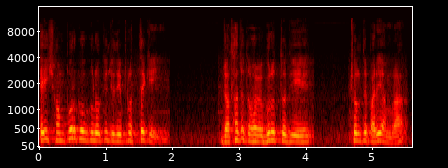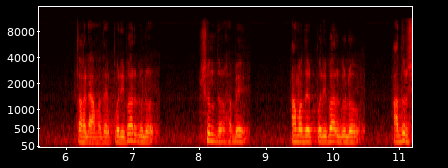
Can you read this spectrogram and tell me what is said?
এই সম্পর্কগুলোকে যদি প্রত্যেকেই যথাযথভাবে গুরুত্ব দিয়ে চলতে পারি আমরা, তাহলে আমাদের পরিবারগুলো সুন্দর হবে আমাদের পরিবারগুলো আদর্শ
